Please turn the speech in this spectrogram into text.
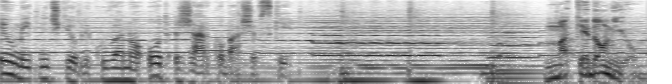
е уметнички обликувано од Жарко Башевски. Македонијум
